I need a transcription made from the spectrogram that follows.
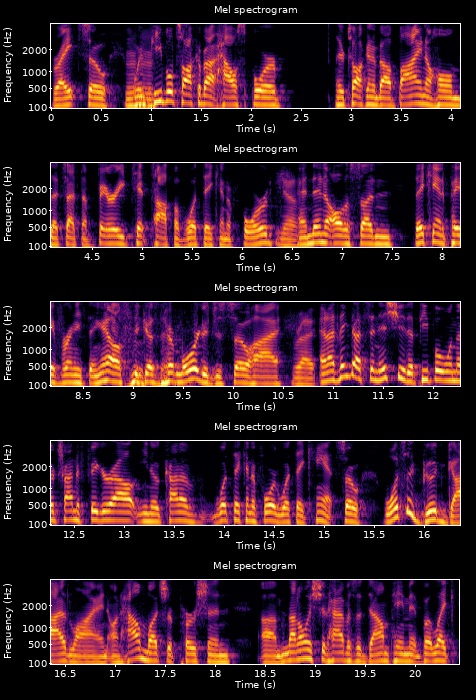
right? So mm-hmm. when people talk about house poor, they're talking about buying a home that's at the very tip top of what they can afford. Yeah. And then all of a sudden they can't pay for anything else because their mortgage is so high. Right. And I think that's an issue that people, when they're trying to figure out, you know, kind of what they can afford, what they can't. So what's a good guideline on how much a person um, not only should have as a down payment, but like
